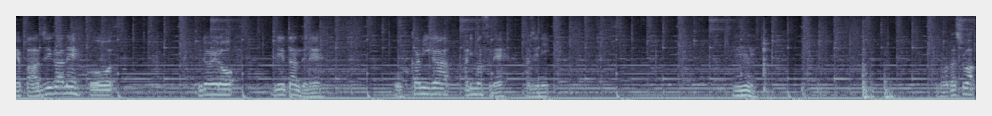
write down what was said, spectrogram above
やっぱ味がねこういろいろ入れたんでねこう深みがありますね味に。うん。私は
